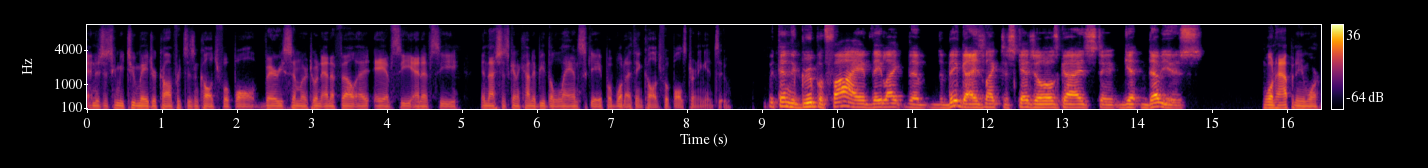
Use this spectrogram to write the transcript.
And it's just going to be two major conferences in college football, very similar to an NFL, AFC, NFC. And that's just going to kind of be the landscape of what I think college football is turning into. But then the group of five, they like the the big guys like to schedule those guys to get W's. Won't happen anymore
